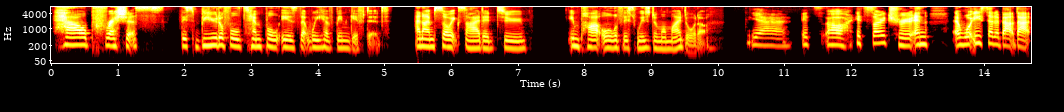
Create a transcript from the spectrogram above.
how precious this beautiful temple is that we have been gifted. And I'm so excited to impart all of this wisdom on my daughter. Yeah, it's oh, it's so true. And and what you said about that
